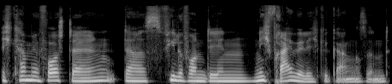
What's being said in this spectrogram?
Ich kann mir vorstellen, dass viele von denen nicht freiwillig gegangen sind.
